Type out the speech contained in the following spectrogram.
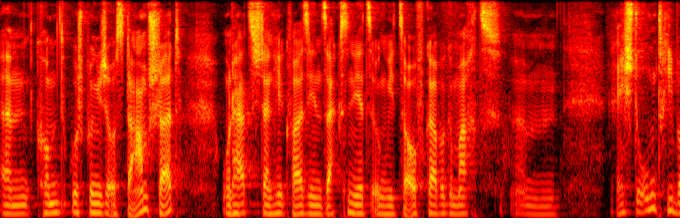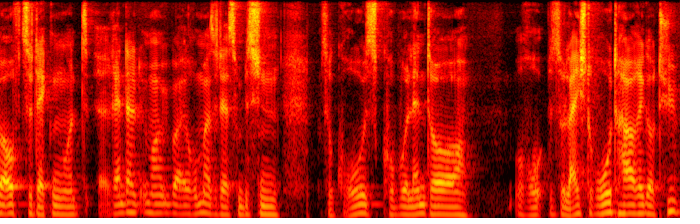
Ähm, kommt ursprünglich aus Darmstadt und hat sich dann hier quasi in Sachsen jetzt irgendwie zur Aufgabe gemacht, ähm, rechte Umtriebe aufzudecken und rennt halt immer überall rum. Also der ist so ein bisschen so groß, korpulenter, so leicht rothaariger Typ,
